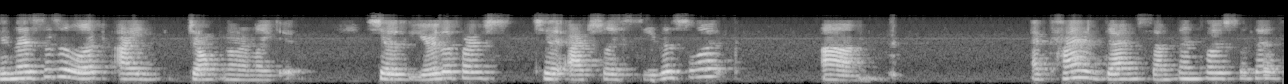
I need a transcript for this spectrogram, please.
And this is a look I don't normally do. So you're the first to actually see this look. Um, I've kind of done something close to this.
